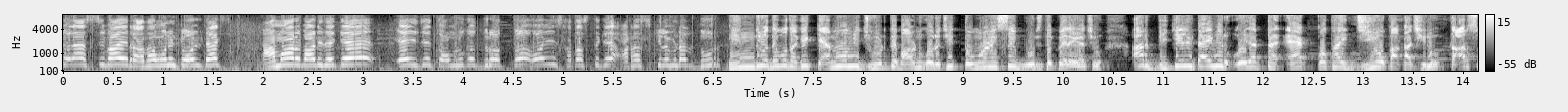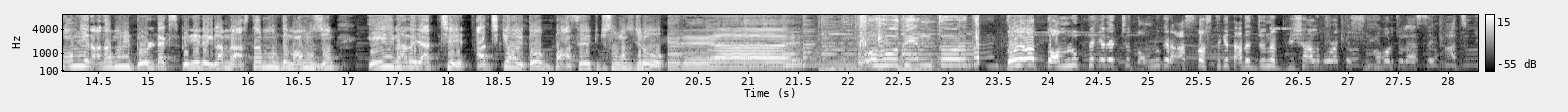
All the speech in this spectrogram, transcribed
চলে আসছি ভাই রাধামণি টোল ট্যাক্স আমার বাড়ি থেকে এই যে তমলুকের দূরত্ব ওই সাতাশ থেকে আঠাশ কিলোমিটার দূর। ইন্দ্র দেবতাকে কেন আমি ঝরতে বারণ করেছি তোমরা নিশ্চয়ই বুঝতে পেরে গেছো। আর বিকেল টাইমের ওয়েদারটা এক কথায় জিও কাকা ছিল। তার সঙ্গে রাধামণি টোল ট্যাক্স পেরিয়ে দেখলাম রাস্তার মধ্যে মানুষজন এইভাবে যাচ্ছে। আজকে হয়তো বাসের কিছু সমস্যা ছিল। বহুদিন তোর তো যারা তমলুক থেকে দেখছ, তমলুকের আশপাশ থেকে তাদের জন্য বিশাল বড় একটা সুখবর চলে আসছে। আজকে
